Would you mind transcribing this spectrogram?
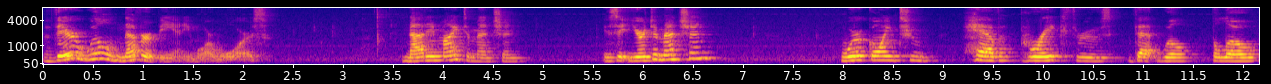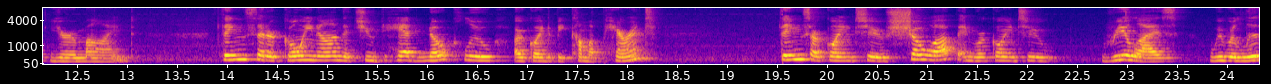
There will never be any more wars. Not in my dimension. Is it your dimension? We're going to have breakthroughs that will blow your mind. Things that are going on that you had no clue are going to become apparent things are going to show up and we're going to realize we were li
